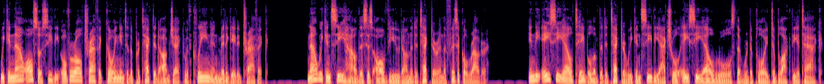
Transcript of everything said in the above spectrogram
We can now also see the overall traffic going into the protected object with clean and mitigated traffic. Now we can see how this is all viewed on the detector and the physical router. In the ACL table of the detector we can see the actual ACL rules that were deployed to block the attack.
